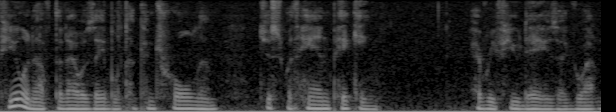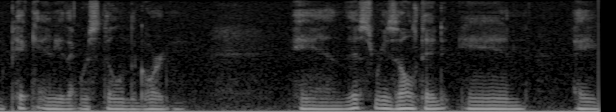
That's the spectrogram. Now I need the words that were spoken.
few enough that I was able to control them just with hand picking every few days I'd go out and pick any that were still in the garden and this resulted in a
